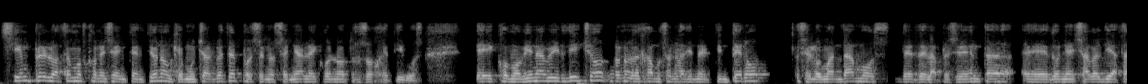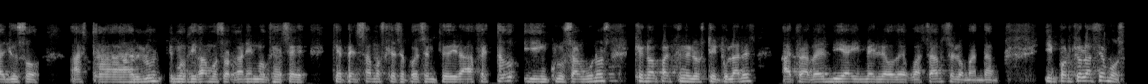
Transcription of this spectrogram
Siempre lo hacemos con esa intención, aunque muchas veces pues, se nos señale con otros objetivos. Eh, como bien habéis dicho, no nos dejamos a nadie en el tintero. Se lo mandamos desde la presidenta eh, doña Isabel Díaz Ayuso hasta el último, digamos, organismo que, se, que pensamos que se puede sentir afectado e incluso algunos que no aparecen en los titulares a través vía email o de WhatsApp se lo mandamos. ¿Y por qué lo hacemos?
